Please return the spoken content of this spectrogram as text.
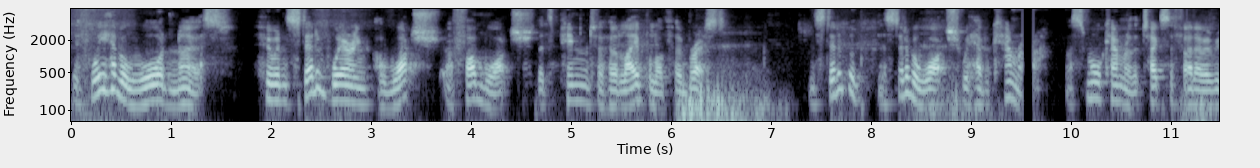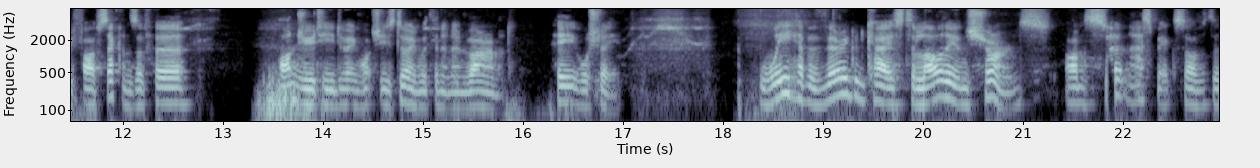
If we have a ward nurse who, instead of wearing a watch, a fob watch that's pinned to her lapel of her breast, instead of a, instead of a watch, we have a camera, a small camera that takes a photo every five seconds of her on duty doing what she's doing within an environment, he or she. We have a very good case to lower the insurance on certain aspects of the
